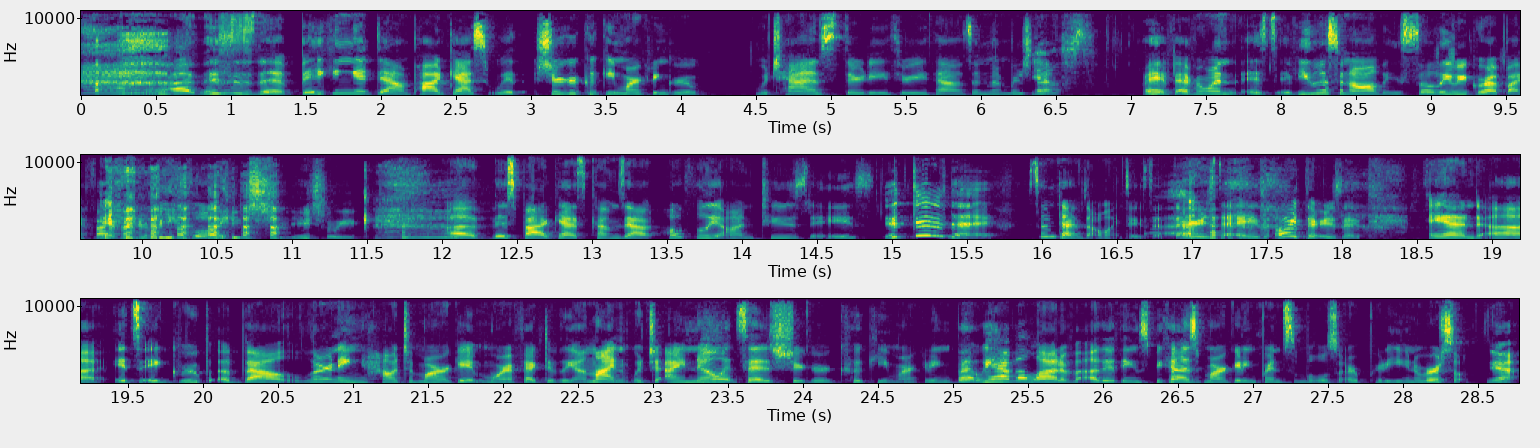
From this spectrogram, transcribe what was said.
Uh, this is the Baking It Down podcast with Sugar Cookie Marketing Group, which has 33,000 members now. Yes. If everyone is, if you listen to all these, slowly we grow up by 500 people each each week. Uh, this podcast comes out hopefully on Tuesdays. It's Tuesday. Sometimes on Wednesdays and Thursdays or Thursdays. And uh, it's a group about learning how to market more effectively online, which I know it says sugar cookie marketing, but we have a lot of other things because marketing principles are pretty universal. Yeah.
